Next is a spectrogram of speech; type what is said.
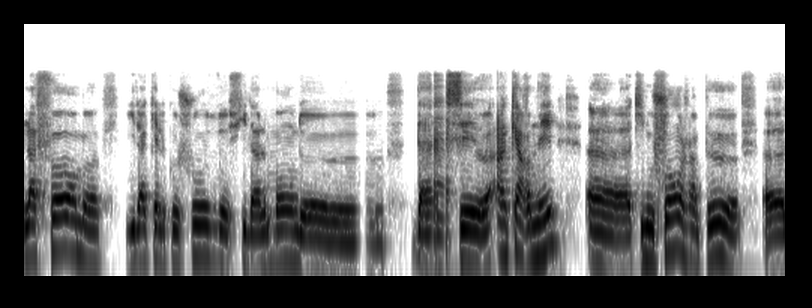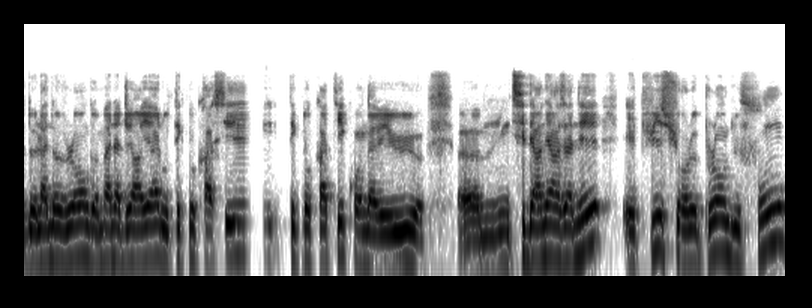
la forme, il a quelque chose finalement d'assez euh, incarné euh, qui nous change un peu euh, de la langue managériale ou technocratique qu'on avait eu ces dernières années. Et puis sur le plan du fond,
